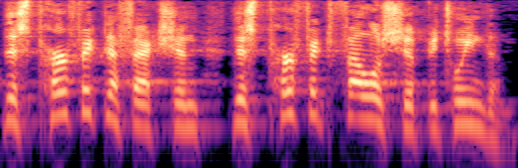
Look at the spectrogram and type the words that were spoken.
this perfect affection, this perfect fellowship between them.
